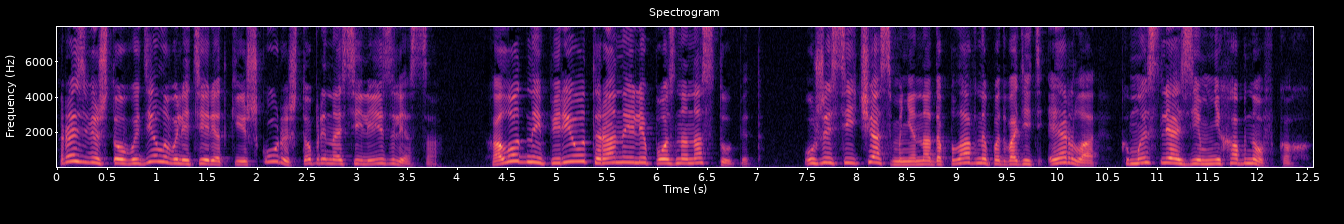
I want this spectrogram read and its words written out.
разве что выделывали те редкие шкуры, что приносили из леса. Холодный период рано или поздно наступит. Уже сейчас мне надо плавно подводить Эрла к мысли о зимних обновках.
